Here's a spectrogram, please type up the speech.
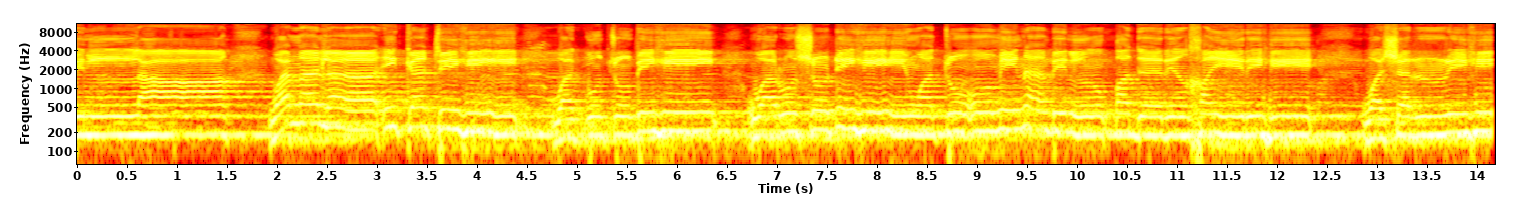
বিল্লাহ ওয়া মালাইকাতিহি ওয়া কুতুবিহি ওয়া রুসুলিহি ওয়া বিল কদরি খাইরিহি ওয়া শাররিহি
